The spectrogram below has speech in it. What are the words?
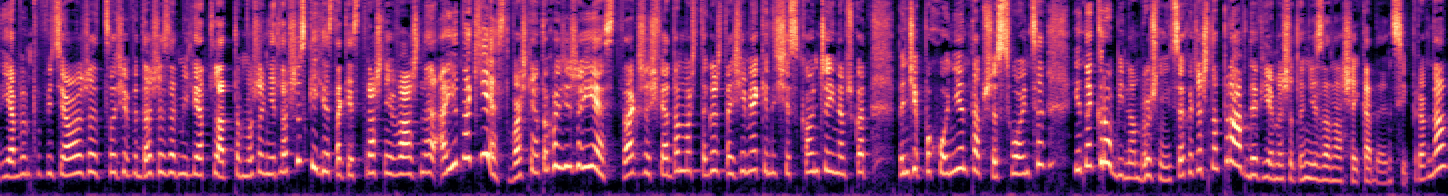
ja bym powiedziała, że co się wydarzy za miliard lat, to może nie dla wszystkich jest takie strasznie ważne, a jednak jest. Właśnie o to chodzi, że jest, tak? Że świadomość tego, że ta Ziemia kiedyś się skończy i na przykład będzie pochłonięta przez Słońce, jednak robi nam różnicę, chociaż naprawdę wiemy, że to nie za naszej kadencji, prawda?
